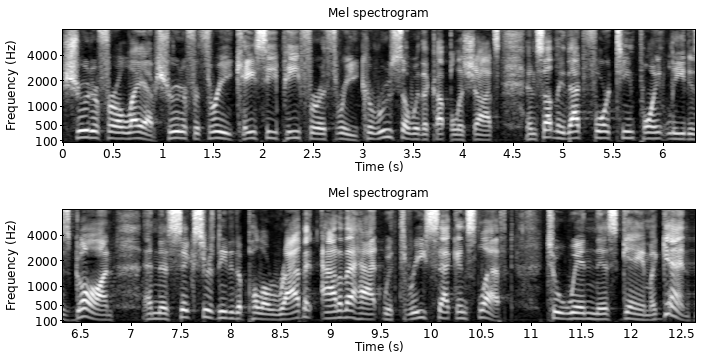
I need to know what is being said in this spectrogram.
Schroeder for a layup, Schroeder for 3, KCP for a 3, Caruso with a couple of shots, and suddenly that 14 point lead is gone and the Sixers needed to pull a rabbit out of the hat with three seconds left to win this game. Again,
